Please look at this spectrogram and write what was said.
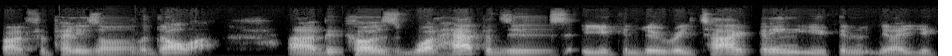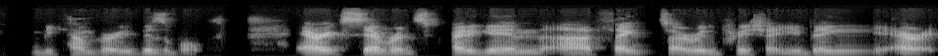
right? For pennies on the dollar. Uh, because what happens is you can do retargeting, you can you know you can become very visible. Eric Severance, great again. Uh, thanks, I really appreciate you being here, Eric.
